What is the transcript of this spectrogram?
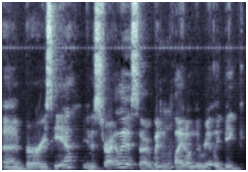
uh, breweries here in Australia. So went and played on the really big,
